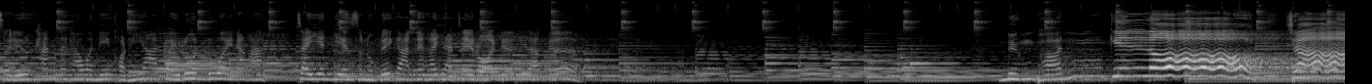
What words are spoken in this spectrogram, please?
สวัสดีทุกท่านนะคะ วันนี้ขออนุญาตวัยรุ่นด้วยนะคะ ใจเย็นๆสนุกด้วยกันนะคะ อย่าใจร้อนเด้อที่รักเด้อ หนึ่งพันกิโลจาก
